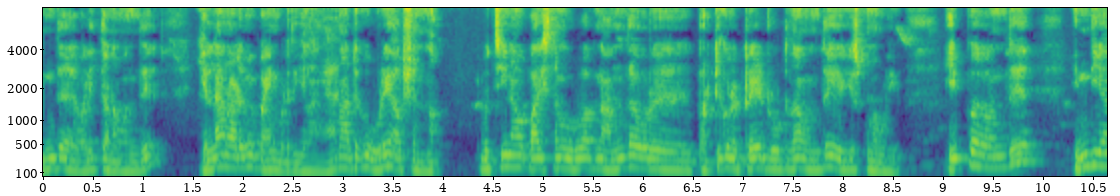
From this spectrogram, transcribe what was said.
இந்த வழித்தடம் வந்து எல்லா நாடுமே பயன்படுத்திக்கலாங்க. நாட்டுக்கு ஒரே ஆப்ஷன் தான். இப்போ சீனாவை பாகிஸ்தான் உருவாக்கின அந்த ஒரு பர்டிகுலர் ட்ரேட் ரூட் தான் வந்து யூஸ் பண்ண முடியும். இப்போ வந்து இந்தியா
